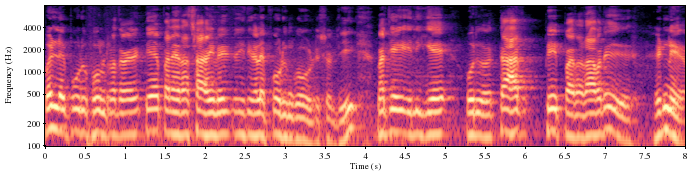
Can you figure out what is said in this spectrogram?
வெள்ளைப்பூடு போன்றதை தே- பல ரசாயன இதுகளை போடுங்கோன்னு சொல்லி மற்ற எலியே ஒரு தார் பேப்பர் அதாவது எண்ணெய்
